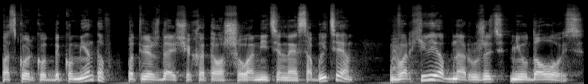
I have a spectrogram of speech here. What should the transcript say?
поскольку документов, подтверждающих это ошеломительное событие, в архиве обнаружить не удалось.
